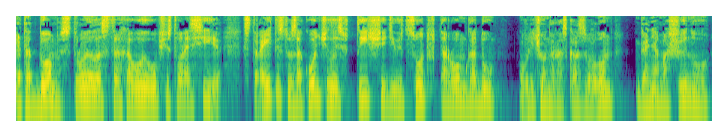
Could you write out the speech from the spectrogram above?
Этот дом строило страховое общество «Россия». Строительство закончилось в 1902 году, увлеченно рассказывал он, гоня машину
